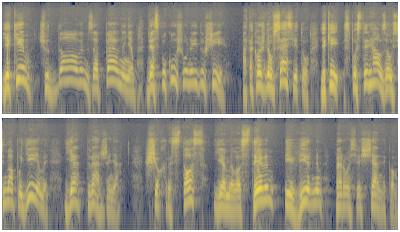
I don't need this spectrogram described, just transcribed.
Яким чудовим запевненням для спокушуваної душі, а також для Всесвіту, який спостерігав за усіма подіями, є твердження, що Христос є милостивим і вірним первосвященником.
